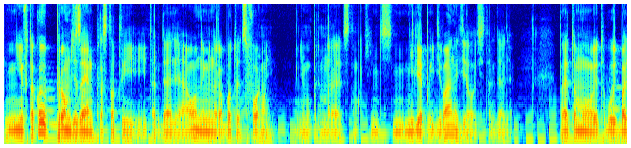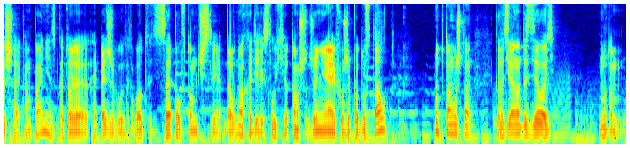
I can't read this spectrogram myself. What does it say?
не в такой промдизайн простоты и так далее, а он именно работает с формой. Ему прям нравится там какие-нибудь нелепые диваны делать и так далее. Поэтому это будет большая компания, которая, опять же, будет работать с Apple в том числе. Давно ходили слухи о том, что Джонни Айв уже подустал. Ну, потому что, когда тебе надо сделать ну, там,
